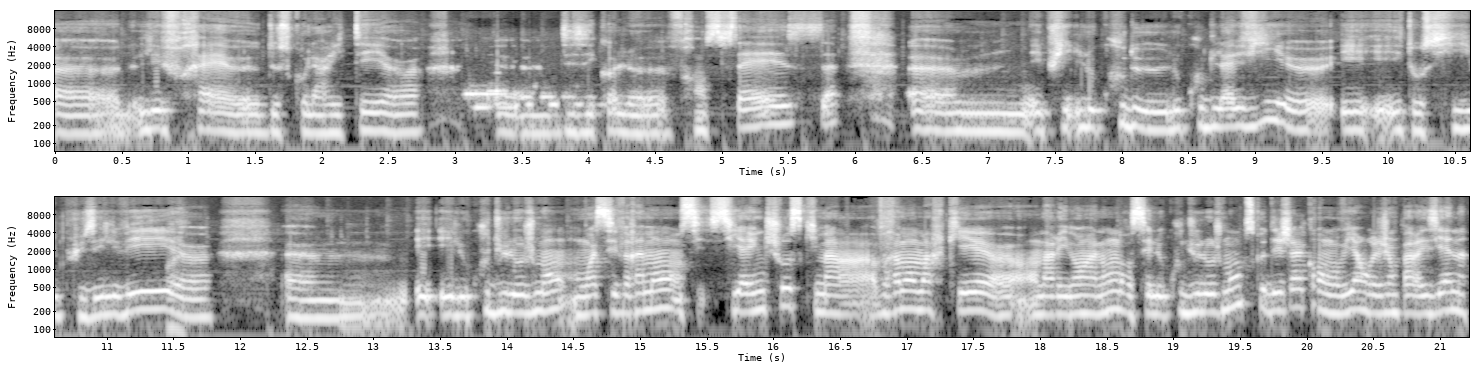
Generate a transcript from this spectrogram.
Euh, les frais de scolarité des écoles françaises, et puis le coût de, le coût de la vie est, est aussi plus élevé, et, et, le coût du logement. Moi, c'est vraiment, s'il y a une chose qui m'a vraiment marqué euh, en arrivant à Londres, c'est le coût du logement, parce que déjà quand on vit en région parisienne,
